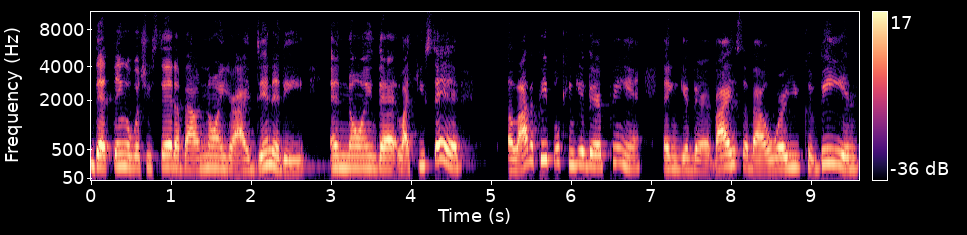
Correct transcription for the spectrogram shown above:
that thing of what you said about knowing your identity and knowing that like you said a lot of people can give their opinion. They can give their advice about where you could be in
